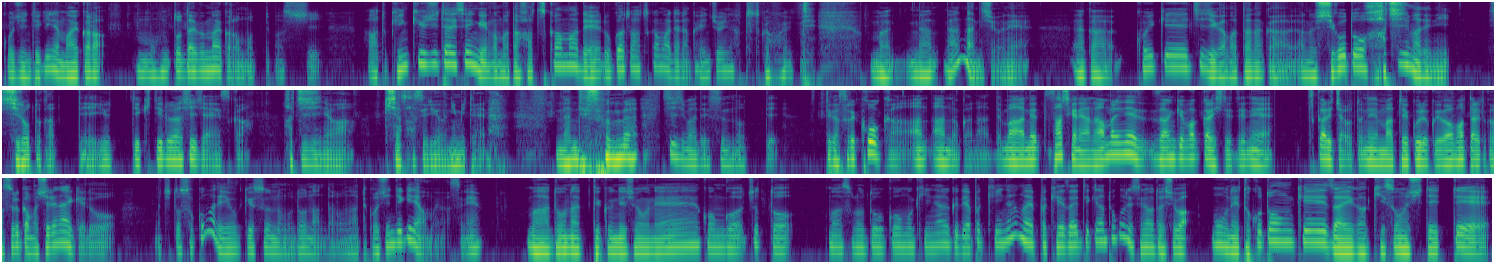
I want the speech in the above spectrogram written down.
個人的には前から、もう本当だいぶ前から思ってますし、あと緊急事態宣言がまた20日まで、6月20日までなんか延長になったとかも言って、まあ、な、なんなんでしょうね。なんか、小池知事がまたなんか、あの仕事を8時までにしろとかって言ってきてるらしいじゃないですか。8時には記者させるようにみたいな。なんでそんな指示まですんのって。てか、それ効果ああんのかなって。まあね、確かにあの、あんまりね、残業ばっかりしててね、疲れちゃうとね、まあ抵抗力弱まったりとかするかもしれないけど、ちょっとそこまで要求するのもどうなんだろうなって個人的には思いますね。まあどうなっていくんでしょうね。今後、ちょっと、まあその動向も気になるけど、やっぱ気になるのはやっぱ経済的なところですね、私は。もうね、とことん経済が既存していて、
